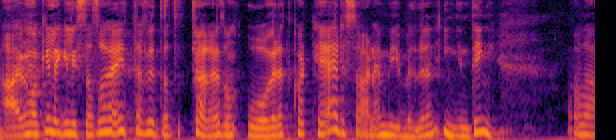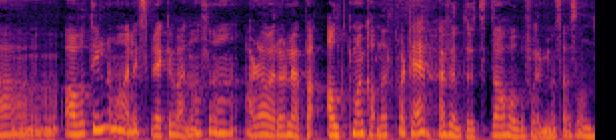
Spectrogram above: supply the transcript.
Nei, Vi må ikke legge lista så høyt. Jeg har funnet at Klarer jeg sånn over et kvarter, så er det mye bedre enn ingenting. Og da, Av og til når man er litt sprek i beina, så er det bare å løpe alt man kan et kvarter. har jeg funnet ut. Da holder formen seg sånn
